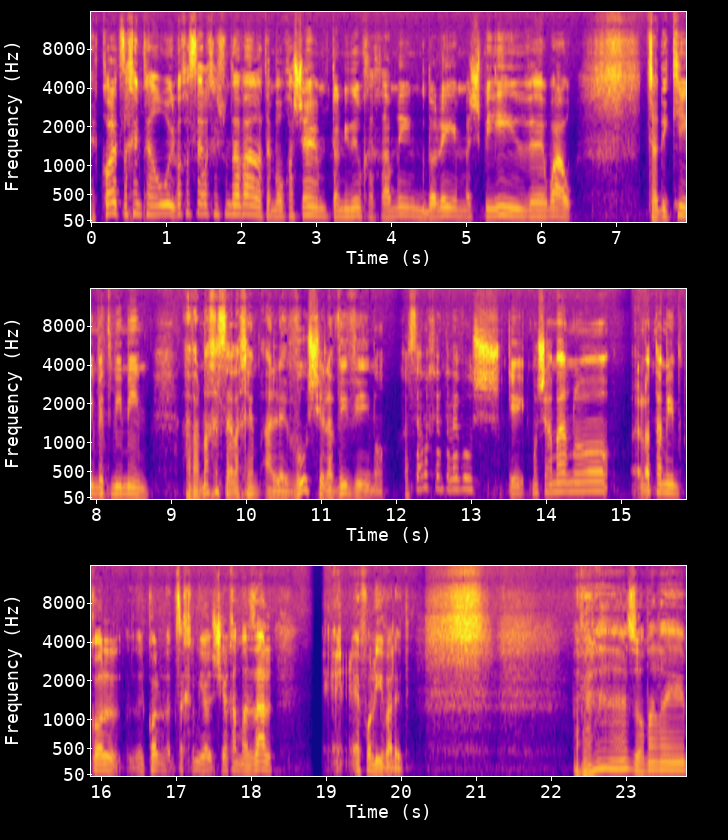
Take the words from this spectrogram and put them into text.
הכל אצלכם כראוי, לא חסר לכם שום דבר, אתם ברוך השם, תלמידים חכמים, גדולים, משפיעים, ווואו, צדיקים ותמימים. אבל מה חסר לכם? הלבוש של אביו ואימו. חסר לכם את הלבוש, כי כמו שאמרנו, לא תמיד כל, כל צריך להיות, שיהיה לך מזל אה, איפה להיוולד. אבל אז הוא אמר להם,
